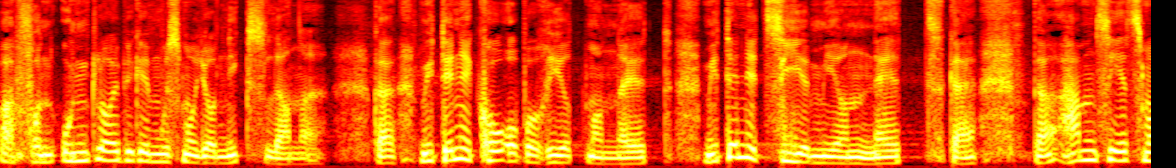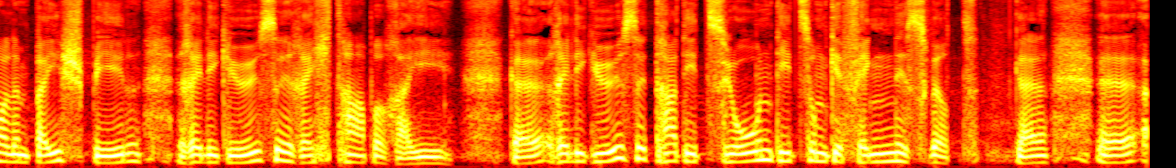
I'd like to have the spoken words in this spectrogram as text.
Aber von Ungläubigen muss man ja nichts lernen. Gell? Mit denen kooperiert man nicht. Mit denen ziehen wir nicht. Gell? Da haben Sie jetzt mal ein Beispiel, religiöse Rechthaberei, gell? religiöse Tradition, die zum Gefängnis wird. Gell? Äh, äh,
